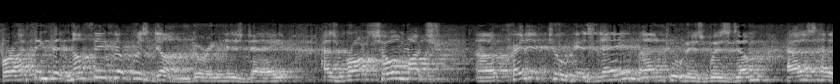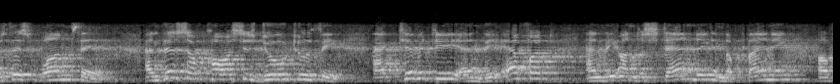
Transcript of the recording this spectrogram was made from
For I think that nothing that was done during his day has brought so much uh, credit to his name and to his wisdom as has this one thing. And this, of course, is due to the activity and the effort and the understanding and the planning of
